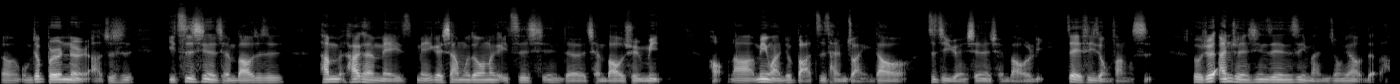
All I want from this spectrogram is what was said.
呃，我们叫 burner 啊，就是一次性的钱包，就是他们他可能每每一个项目都用那个一次性的钱包去命，好，那命完就把资产转移到自己原先的钱包里，这也是一种方式。我觉得安全性这件事情蛮重要的啦。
